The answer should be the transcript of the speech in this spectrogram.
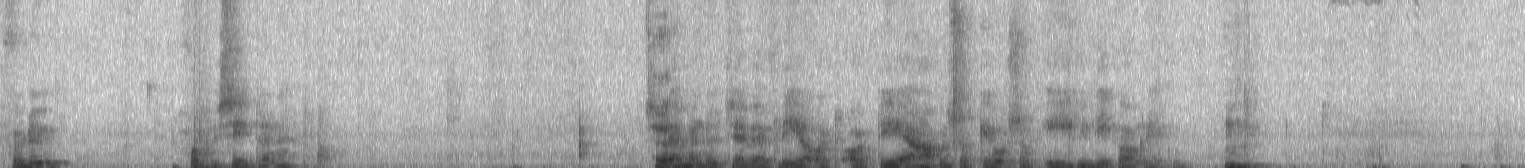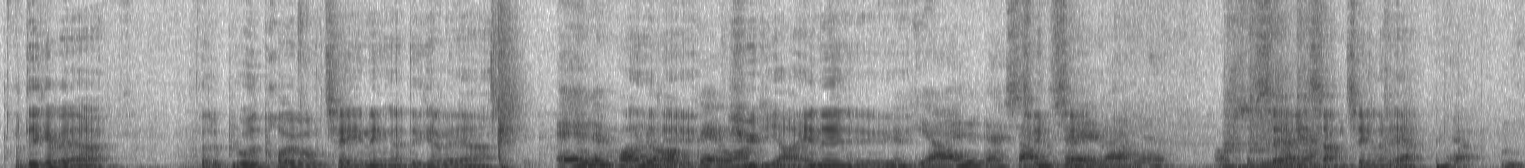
forløb for patienterne. Så ja. er man nødt til at være flere, og, og det er arbejdsopgaver, som ikke ligger om natten. Mm-hmm. Og det kan være så det blodprøvetagninger, det kan være alle holdeopgaver. Hygiejne. Øh, hygiejne, der er samtaler. Ja. Og så videre, Særlige ja. samtaler, ja. ja. Mm.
